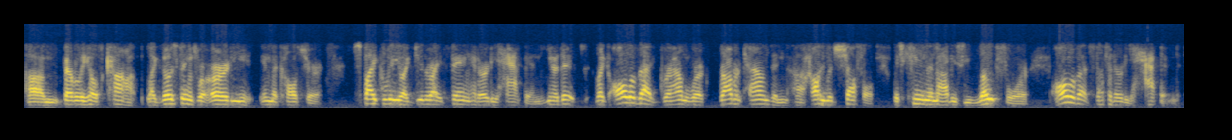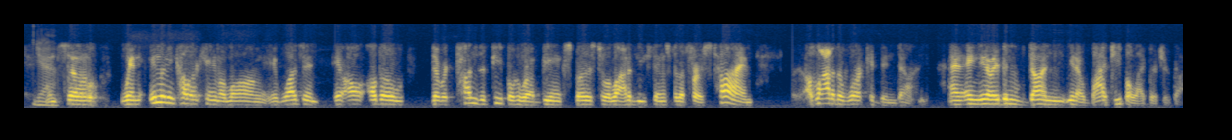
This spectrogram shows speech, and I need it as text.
um, Beverly Hills Cop, like those things were already in the culture. Spike Lee, like Do the Right Thing, had already happened. You know, they, like all of that groundwork. Robert Townsend, uh, Hollywood Shuffle, which Keenen obviously wrote for, all of that stuff had already happened. Yeah. And so when In Living Color came along, it wasn't. It, although there were tons of people who were being exposed to a lot of these things for the first time a lot of the work had been done, and, and you know, it had been done, you know, by people like Richard Pryor.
